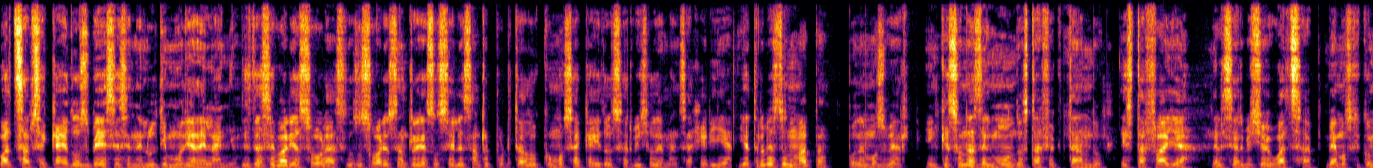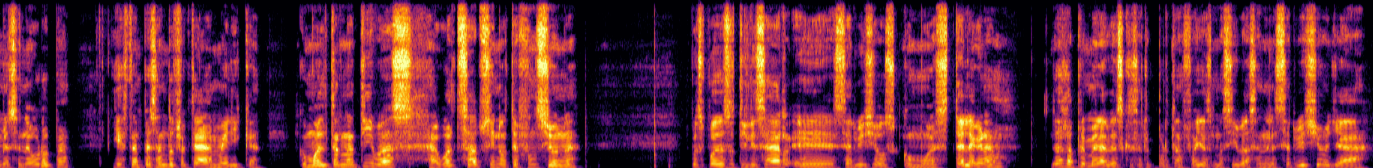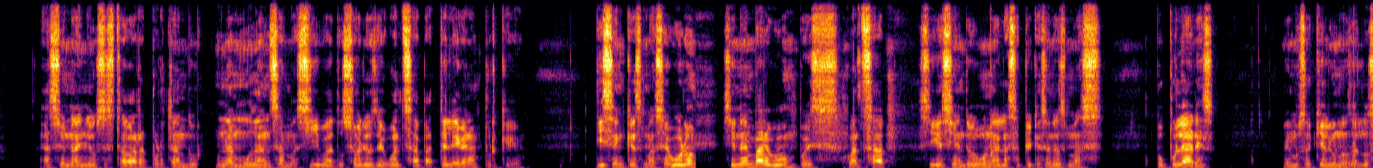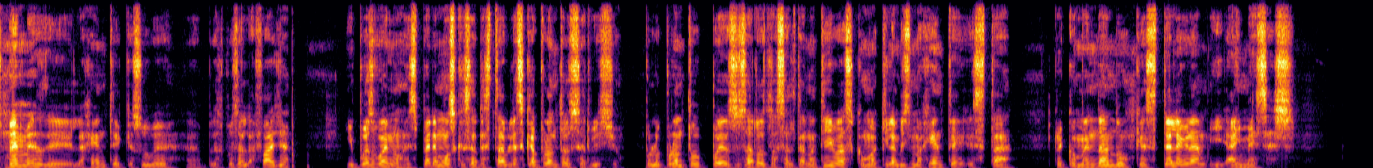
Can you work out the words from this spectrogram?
WhatsApp se cae dos veces en el último día del año. Desde hace varias horas, los usuarios en redes sociales han reportado cómo se ha caído el servicio de mensajería y a través de un mapa podemos ver en qué zonas del mundo está afectando esta falla del servicio de WhatsApp. Vemos que comienza en Europa y está empezando a afectar a América. Como alternativas a WhatsApp, si no te funciona, pues puedes utilizar eh, servicios como es Telegram. No es la primera vez que se reportan fallas masivas en el servicio, ya hace un año se estaba reportando una mudanza masiva de usuarios de WhatsApp a Telegram porque dicen que es más seguro. Sin embargo, pues WhatsApp sigue siendo una de las aplicaciones más populares. Vemos aquí algunos de los memes de la gente que sube eh, después de la falla. Y pues bueno, esperemos que se restablezca pronto el servicio. Por lo pronto puedes usar otras alternativas como aquí la misma gente está recomendando, que es Telegram y iMessage.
